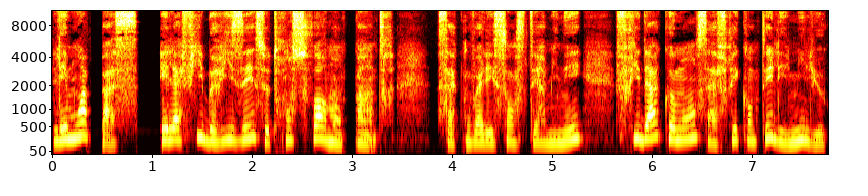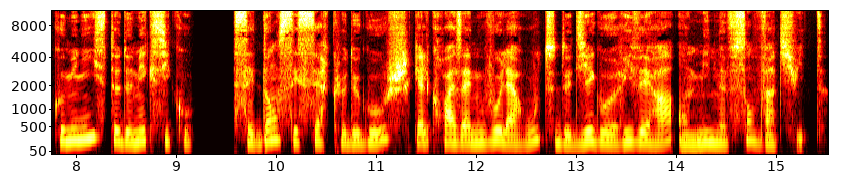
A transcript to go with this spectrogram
Les mois passent et la fille brisée se transforme en peintre. Sa convalescence terminée, Frida commence à fréquenter les milieux communistes de Mexico. C'est dans ces cercles de gauche qu'elle croise à nouveau la route de Diego Rivera en 1928.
